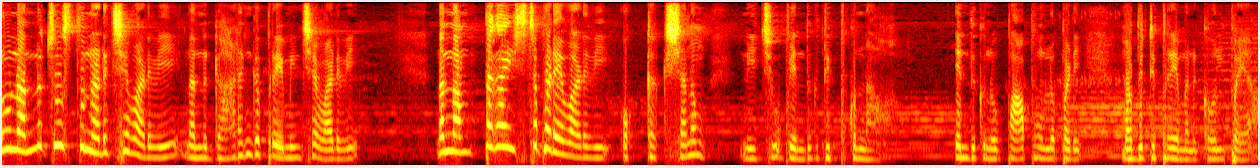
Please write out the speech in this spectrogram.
నువ్వు నన్ను చూస్తూ నడిచేవాడివి నన్ను గాఢంగా ప్రేమించేవాడివి నన్ను అంతగా ఇష్టపడేవాడివి. ఒక్క క్షణం నీ చూపు ఎందుకు తిప్పుకున్నావు ఎందుకు నువ్వు పాపంలో పడి మొదటి ప్రేమను కోల్పోయావు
